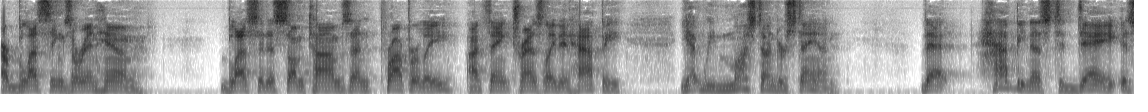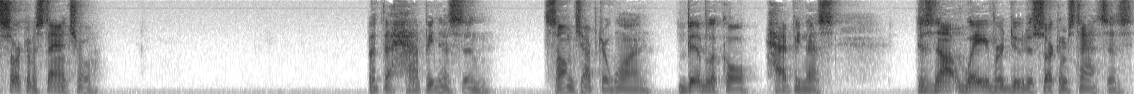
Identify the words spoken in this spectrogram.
Our blessings are in Him. Blessed is sometimes and properly, I think, translated happy. Yet we must understand that happiness today is circumstantial. But the happiness in Psalm chapter 1, biblical happiness, does not waver due to circumstances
